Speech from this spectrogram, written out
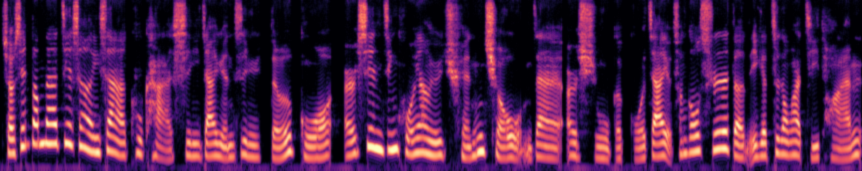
首先帮大家介绍一下库卡是一家源自于德国，而现今活跃于全球，我们在二十五个国家有分公司的一个自动化集团。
